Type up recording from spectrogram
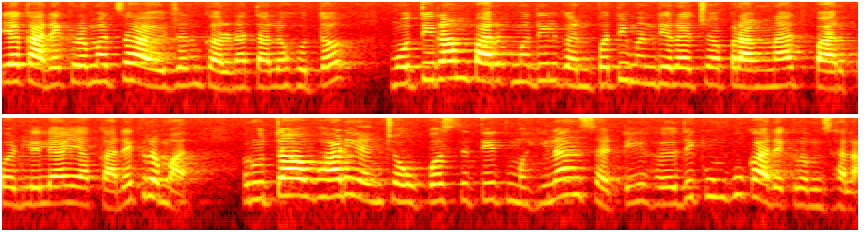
या कार्यक्रमाचं आयोजन करण्यात आलं होतं. मोतीराम पार्कमधील गणपती मंदिराच्या प्रांगणात पार पडलेल्या या कार्यक्रमात ऋता आव्हाड यांच्या उपस्थितीत महिलांसाठी हळदी कुंकू कार्यक्रम झाला.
